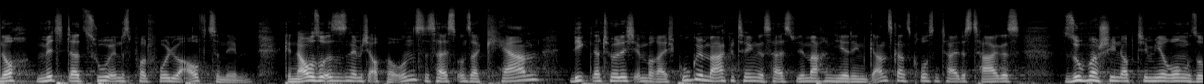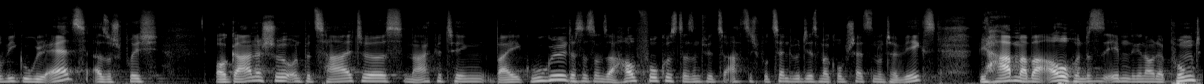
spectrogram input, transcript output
noch mit dazu in das Portfolio aufzunehmen. Genauso ist es nämlich auch bei uns. Das heißt, unser Kern liegt natürlich im Bereich Google Marketing. Das heißt, wir machen hier den ganz, ganz großen Teil des Tages Suchmaschinenoptimierung sowie Google Ads, also sprich organische und bezahltes Marketing bei Google. Das ist unser Hauptfokus. Da sind wir zu 80 Prozent, würde ich jetzt mal grob schätzen, unterwegs. Wir haben aber auch, und das ist eben genau der Punkt,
